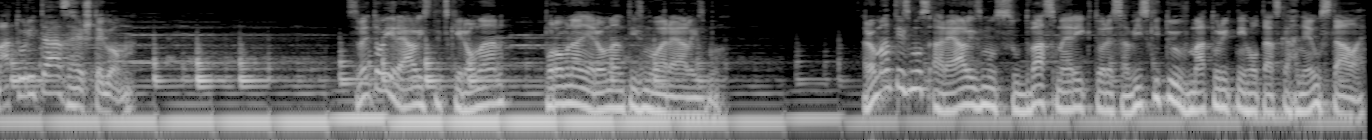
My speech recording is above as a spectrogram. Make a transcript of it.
Maturita s hashtagom Svetový realistický román Porovnanie romantizmu a realizmu Romantizmus a realizmus sú dva smery, ktoré sa vyskytujú v maturitných otázkach neustále.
